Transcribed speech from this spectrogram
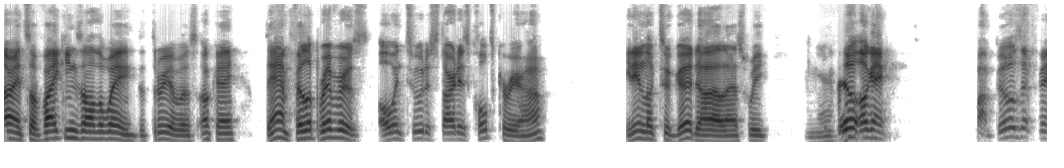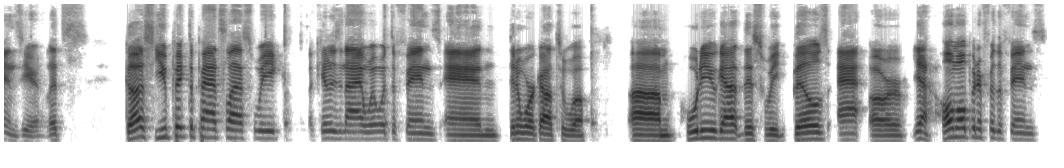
all right, so Vikings all the way, the three of us. Okay. Damn, Philip Rivers, 0 2 to start his Colts career, huh? He didn't look too good uh, last week. yeah. Bill, okay. Come on, Bills at Fins here. Let's Gus, you picked the Pats last week. Achilles and I went with the Fins and didn't work out too well. Um, who do you got this week? Bills at or yeah, home opener for the Fins,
